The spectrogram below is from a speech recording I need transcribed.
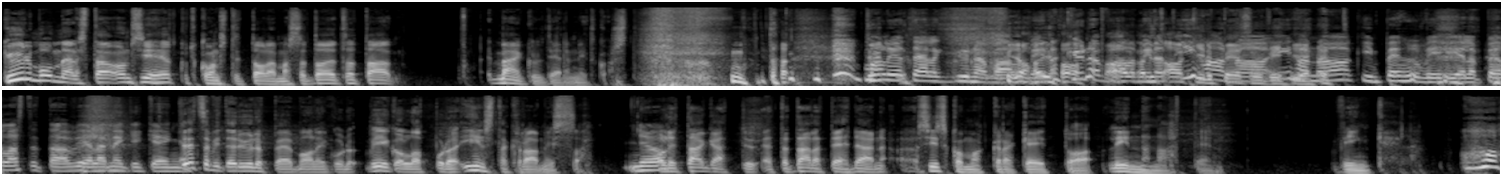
Kyllä mun mielestä on siihen jotkut konstit olemassa. Toi, tota, mä en kyllä tiedä niitä konsteja. Mutta Mä olin jo täällä kynävalmiina. Joo, joo. kynävalmiina. Nyt Akin Ihanaa, ihanaa Akin pesuvihjeellä pelastetaan vielä nekin kengät. tiedätkö miten ylpeä mä olin, kun viikonloppuna Instagramissa Joo. oli tägätty, että täällä tehdään siskomakkarakeittoa Linnanahteen vinkkeillä. Oho,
